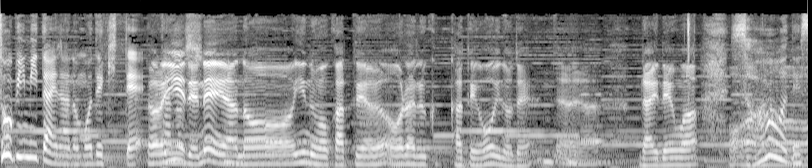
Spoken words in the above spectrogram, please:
遊びみたいなのもできてだから家でね、あの犬を飼っておられる家庭が多いので、うん、来年はそうです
